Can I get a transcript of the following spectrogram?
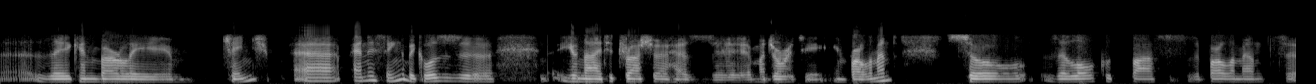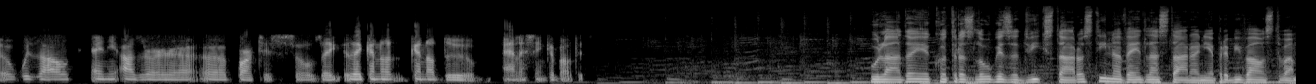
uh, they can barely change uh, anything because uh, United Russia has a majority in parliament. So the law could pass the parliament uh, without any other uh, parties. So they, they cannot cannot do anything about it. Vlada je kot razloge za dvig starosti navedla staranje prebivalstva.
